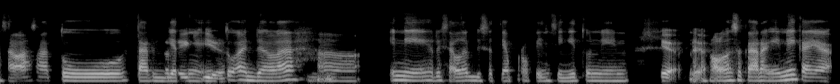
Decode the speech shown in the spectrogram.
salah satu targetnya Strategi, ya? itu adalah hmm. uh, ini reseller di setiap provinsi gitu nih. Yeah, nah yeah. kalau sekarang ini kayak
